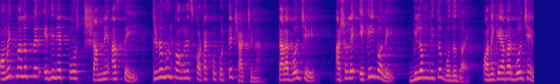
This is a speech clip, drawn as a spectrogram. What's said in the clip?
অমিত মালব্যের এদিনের পোস্ট সামনে আসতেই তৃণমূল কংগ্রেস কটাক্ষ করতে ছাড়ছে না। তারা বলছে, আসলে একেই বলে বিলম্বিত বোধোদয়। অনেকে আবার বলছেন,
